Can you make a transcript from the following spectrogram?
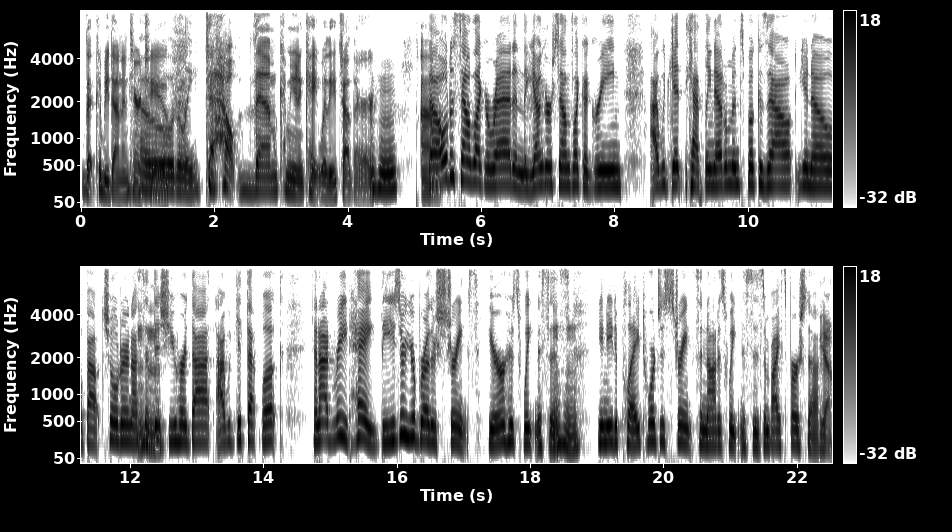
that could be done in here too Totally. to help them communicate with each other. Mm-hmm. the oldest sounds like a red and the younger sounds like a green. I would get Kathleen Edelman's book is out, you know, about children. I said this, you heard that. I would get that book and I'd read, hey, these are your brother's strengths. Here are his weaknesses. Mm-hmm. You need to play towards his strengths and not his weaknesses, and vice versa. Yeah.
